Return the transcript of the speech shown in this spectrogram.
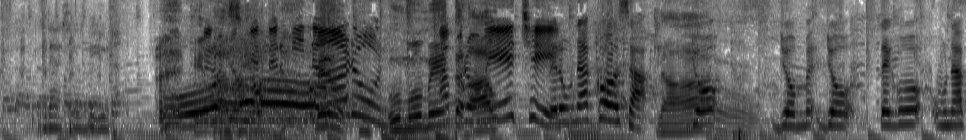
Gracias, Vibra. Oh, ¿Qué Pero qué terminaron? Pero, un momento. ah, Aproveche. Pero una cosa, Claro. yo, yo, me- yo tengo una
